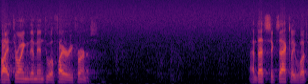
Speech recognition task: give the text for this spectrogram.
by throwing them into a fiery furnace. And that's exactly what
